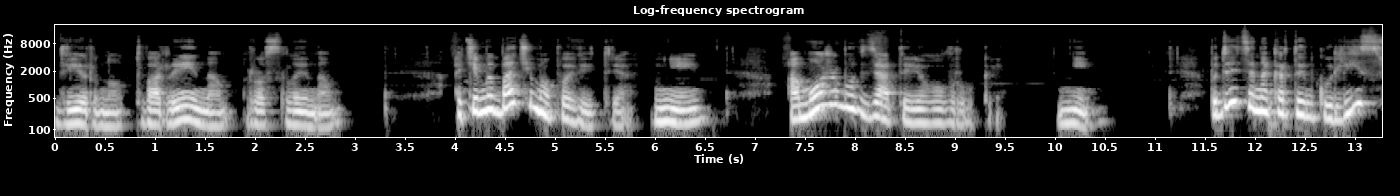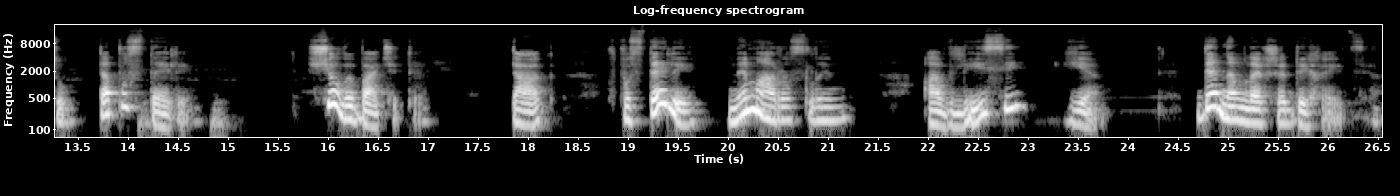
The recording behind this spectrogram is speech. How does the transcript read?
Вірно, тваринам, рослинам. А чи ми бачимо повітря? Ні. А можемо взяти його в руки? Ні. Подивіться на картинку лісу та пустелі. Що ви бачите? Так, в пустелі нема рослин, а в лісі є. Де нам легше дихається?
